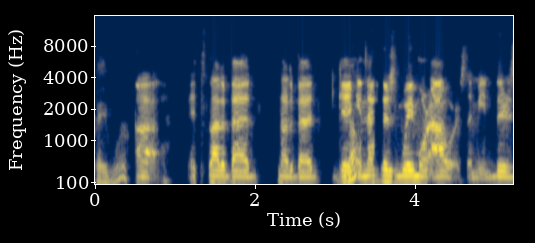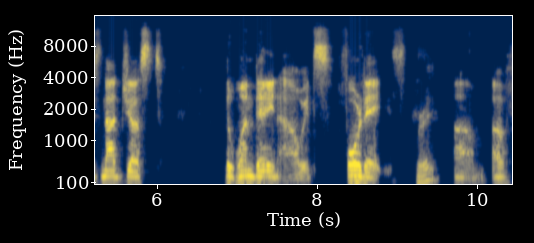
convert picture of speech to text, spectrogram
paid work. uh it's not a bad not a bad gig No. and then there's way more hours i mean there's not just the one day now it's four days Great. um of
